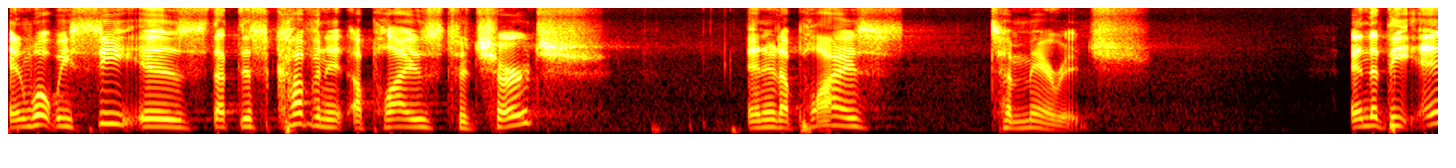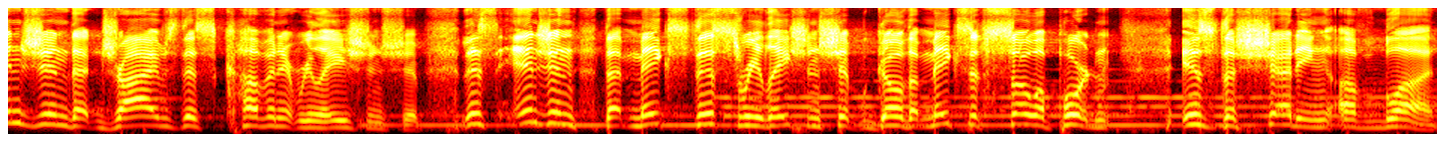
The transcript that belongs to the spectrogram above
And what we see is that this covenant applies to church and it applies to marriage. And that the engine that drives this covenant relationship, this engine that makes this relationship go, that makes it so important, is the shedding of blood.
